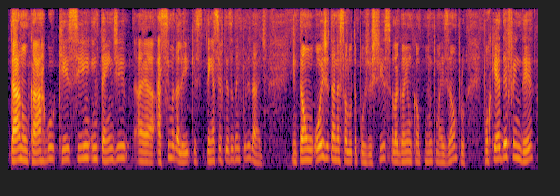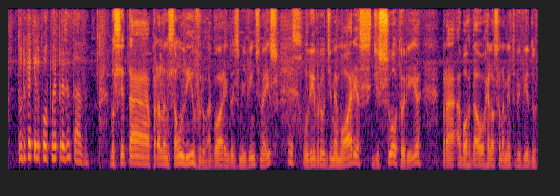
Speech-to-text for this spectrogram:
está num cargo que se entende é, acima da lei, que tem a certeza da impunidade. Então, hoje está nessa luta por justiça, ela ganha um campo muito mais amplo, porque é defender tudo que aquele corpo representava. Você está para lançar um livro agora em 2020, não é isso? Isso. Um livro de memórias de sua autoria para abordar o relacionamento vivido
